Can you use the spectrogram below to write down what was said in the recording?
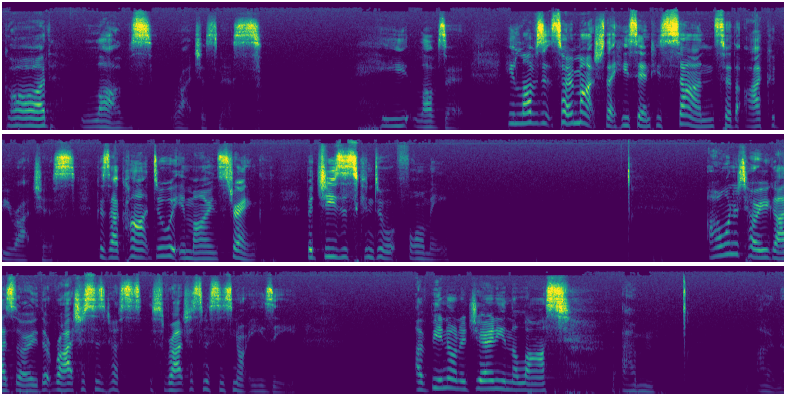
God loves righteousness. He loves it. He loves it so much that he sent his son so that I could be righteous because I can't do it in my own strength, but Jesus can do it for me. I want to tell you guys though that righteousness, righteousness is not easy. I've been on a journey in the last, um, I don't know,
